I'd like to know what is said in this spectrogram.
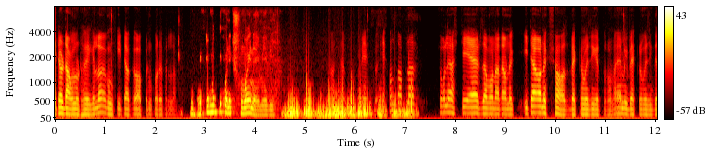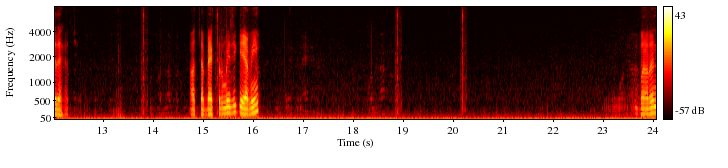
এটা ডাউনলোড হয়ে গেল এবং এটাকে ওপেন করে ফেললাম। ভেক্টর মধ্যে অনেক সময় নেয় মেবি আচ্ছা এখন তো আপনার চলে আসছে, এর জামানার অনেক, এটা অনেক সহজ ভেক্টর ম্যাজিকের তুলনায়, আমি ভেক্টর ম্যাজিক দিয়ে দেখাচ্ছি। আচ্ছা ভেক্টর ম্যাজিকে আমি ধরেন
